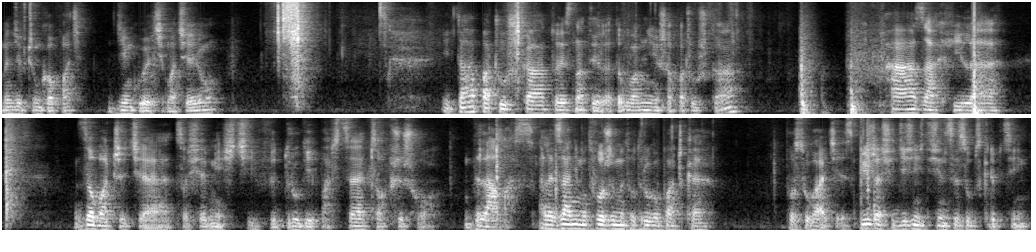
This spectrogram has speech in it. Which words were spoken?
będzie w czym kopać. Dziękuję Ci Macieju. I ta paczuszka to jest na tyle. To była mniejsza paczuszka. A za chwilę zobaczycie, co się mieści w drugiej paczce, co przyszło dla Was. Ale zanim otworzymy tą drugą paczkę, posłuchajcie, zbliża się 10 tysięcy subskrypcji.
